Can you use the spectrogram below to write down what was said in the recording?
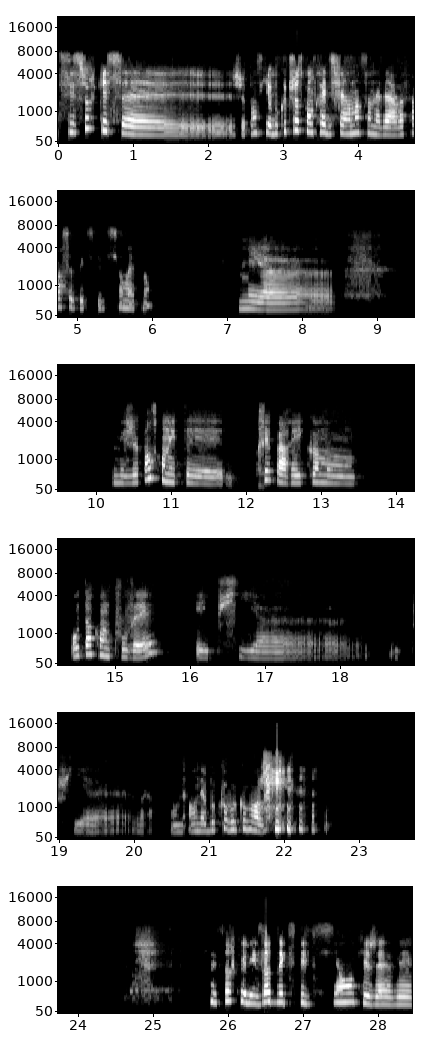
c'est sûr que c'est, je pense qu'il y a beaucoup de choses qu'on ferait différemment si on avait à refaire cette expédition maintenant. Mais, mais je pense qu'on était préparé comme on, autant qu'on le pouvait. Et puis, puis euh, voilà, on, on, a beaucoup beaucoup mangé. C'est sûr que les autres expéditions que j'avais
